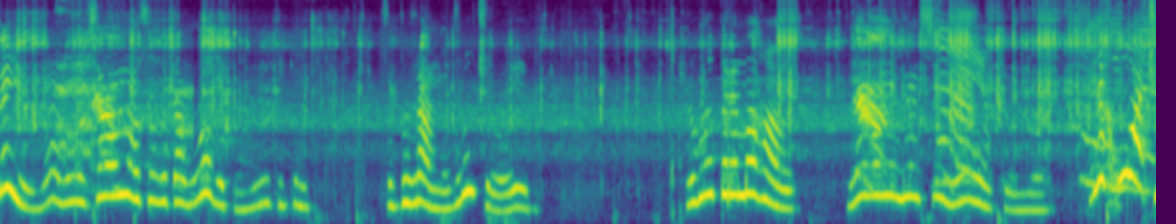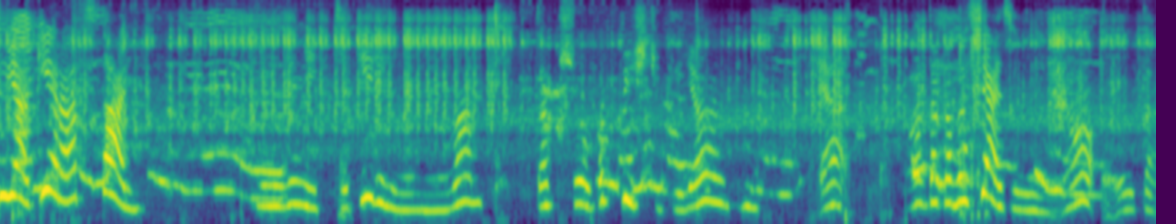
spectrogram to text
Й, ну, мені все равно, що там робите, мені тільки, щоб ігра не влучила і щоб ми перемагали. Ну, вони, блін, блін. Не хочу я, Кіра, отстань. Ну, извините, за Кири, не вам. Так что, подписчики, я... Я... Он так обращается но... э, Так,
